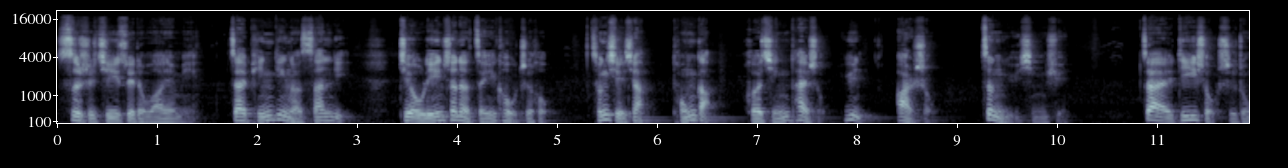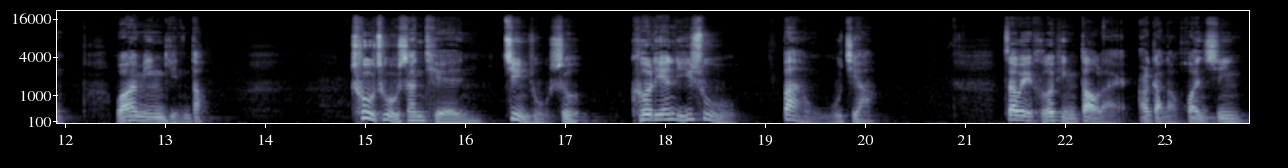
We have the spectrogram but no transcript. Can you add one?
四十七岁的王阳明在平定了三立、九灵山的贼寇之后，曾写下《同岗》和邢太守运二首，赠与邢群。在第一首诗中，王阳明吟道：“处处山田尽入奢，可怜梨树半无家。”在为和平到来而感到欢欣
